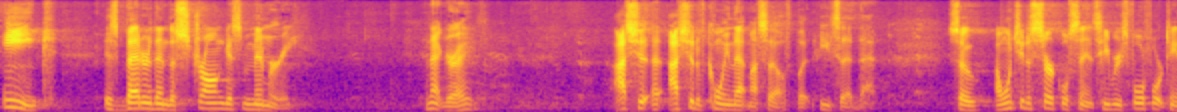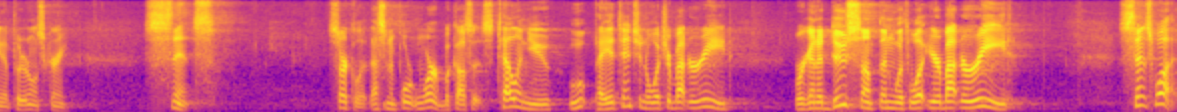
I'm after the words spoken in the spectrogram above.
ink is better than the strongest memory. Isn't that great? I should, I should have coined that myself, but he said that. So I want you to circle sense. Hebrews 4.14, I put it on screen. Sense. Circle it. That's an important word because it's telling you, ooh, pay attention to what you're about to read. We're going to do something with what you're about to read. Since what?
